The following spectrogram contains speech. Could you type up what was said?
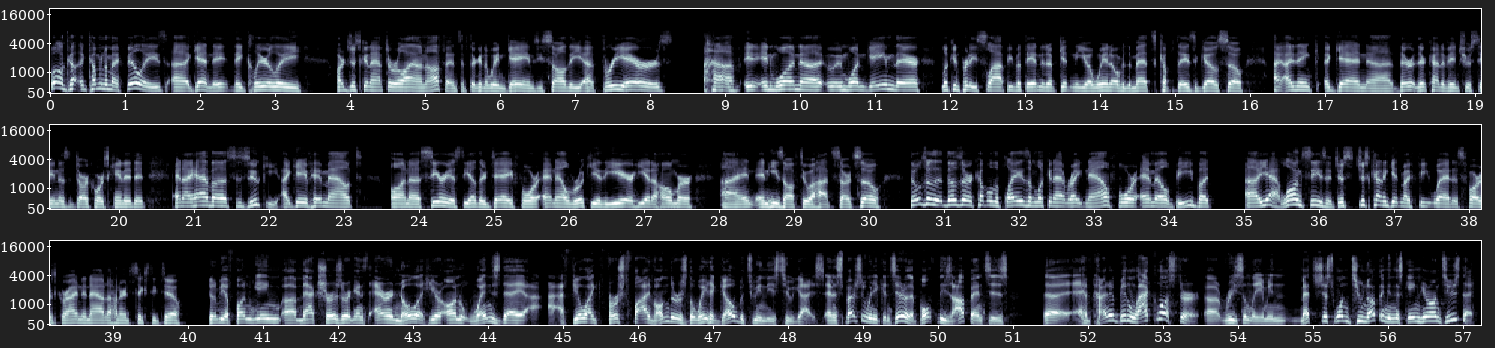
Well, coming to my Phillies uh, again, they they clearly are just going to have to rely on offense if they're going to win games. You saw the uh, three errors uh, in, in, one uh, in one game there, looking pretty sloppy, but they ended up getting the uh, win over the Mets a couple days ago. So I, I think again uh, they're they're kind of interesting as a dark horse candidate. And I have a Suzuki. I gave him out on a Sirius the other day for NL Rookie of the Year. He had a homer uh, and and he's off to a hot start. So those are the, those are a couple of the plays I'm looking at right now for MLB. But uh, yeah, long season. Just just kind of getting my feet wet as far as grinding out 162. Going to be a fun game. Uh, Max Scherzer against Aaron Nola here on Wednesday. I, I feel like first five under is the way to go between these two guys, and especially when you consider that both of these offenses uh, have kind of been lackluster uh, recently. I mean, Mets just won two nothing in this game here on Tuesday.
